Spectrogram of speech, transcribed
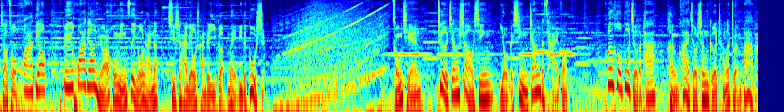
叫做花雕。对于花雕女儿红名字的由来呢，其实还流传着一个美丽的故事。从前，浙江绍兴有个姓张的裁缝，婚后不久的他很快就升格成了准爸爸，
